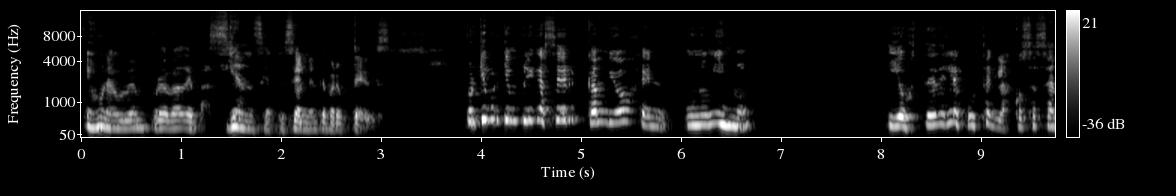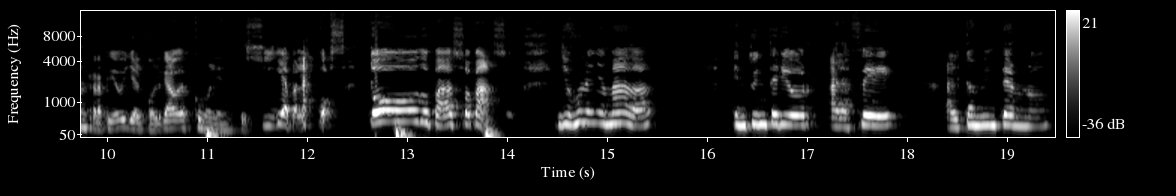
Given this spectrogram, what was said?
es una gran prueba de paciencia, especialmente para ustedes. ¿Por qué? Porque implica hacer cambios en uno mismo. Y a ustedes les gusta que las cosas sean rápido y el colgado es como lentejilla para las cosas. Todo paso a paso. Y es una llamada en tu interior a la fe, al cambio interno,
